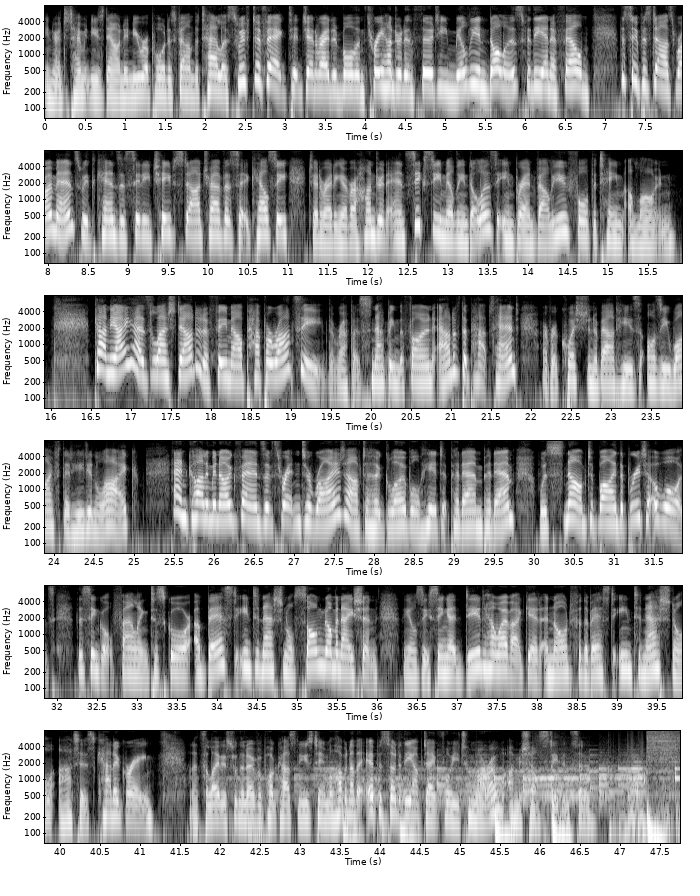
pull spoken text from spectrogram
In your entertainment news now, a new report has found the Taylor Swift effect generated more than $330 million for the NFL. The superstar's romance with Kansas City Chiefs star Travis Kelce generating over $160 million in brand value for the team alone. Kanye has lashed out at a female paparazzi, the rapper snapping the phone out of the pap's hand over a question about his Aussie wife that he didn't like. And Kylie Minogue fans have threatened to riot after her global hit Padam Padam was snubbed by the Brit Awards, the single failing to score a Best International Song nomination. The Aussie singer did, however, get a nod for the Best International Artist category. And that's the latest from the Nova Podcast News team. We'll have another episode of the update for you tomorrow. I'm Stevenson.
